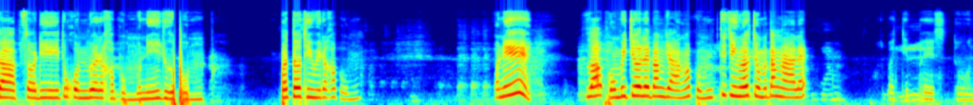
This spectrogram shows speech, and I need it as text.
กราบสวัสดีทุกคนด้วยนะครับ ผมวันนี้อยู่กับผมปัตเตอร์ทีวีนะครับผม วันนี้ละผมไปเจออะไรบางอย่างครับ ผมที่จริงแล้วเจอมาตั้งนานแล้วไปที่เพจดูน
